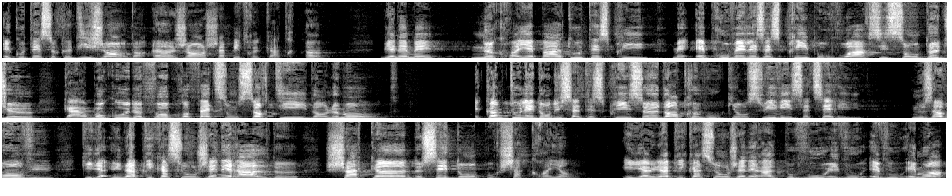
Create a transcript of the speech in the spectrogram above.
Écoutez ce que dit Jean dans 1 Jean chapitre 4, 1. Bien-aimés, ne croyez pas à tout esprit, mais éprouvez les esprits pour voir s'ils sont de Dieu, car beaucoup de faux prophètes sont sortis dans le monde. Et comme tous les dons du Saint-Esprit, ceux d'entre vous qui ont suivi cette série, nous avons vu qu'il y a une application générale de chacun de ces dons pour chaque croyant. Il y a une application générale pour vous et vous et vous et moi,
